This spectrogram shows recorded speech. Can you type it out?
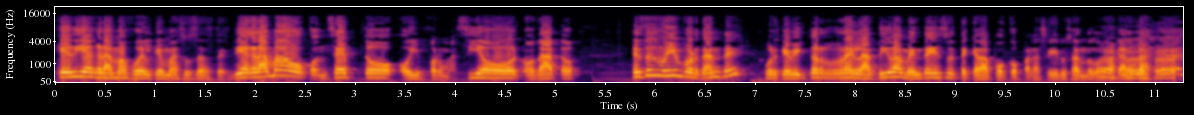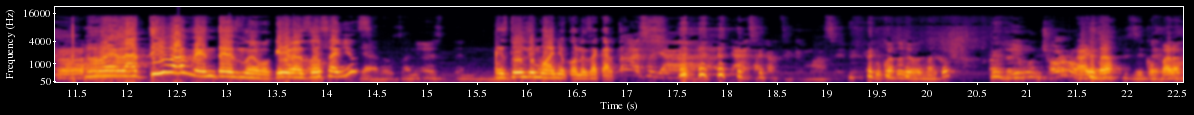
¿Qué diagrama fue el que más usaste? ¿Diagrama o concepto o información o dato? Esto es muy importante porque Víctor relativamente, y eso te queda poco para seguir usándolo de carta, relativamente es nuevo. ¿Qué llevas? ¿Dos años? Ya, dos años. en- Es tu último año con esa carta. No, eso ya. Ya, esa carta que más. eh. ¿Tú cuántos llevas, Marco? Yo llevo un chorro. Ahí está, se compara.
